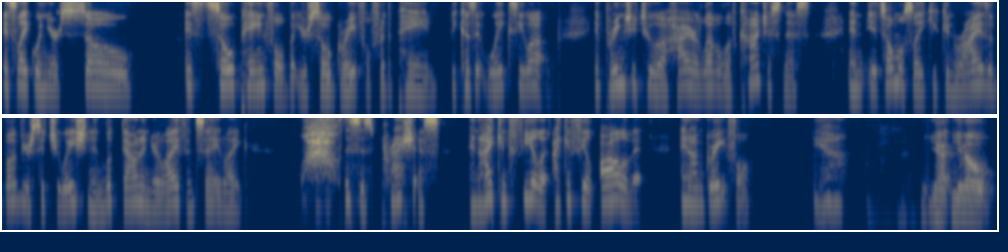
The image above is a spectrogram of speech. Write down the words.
It's like when you're so it's so painful, but you're so grateful for the pain because it wakes you up. It brings you to a higher level of consciousness. And it's almost like you can rise above your situation and look down in your life and say, like, wow, this is precious. And I can feel it. I can feel all of it. And I'm grateful. Yeah. Yeah. You know,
